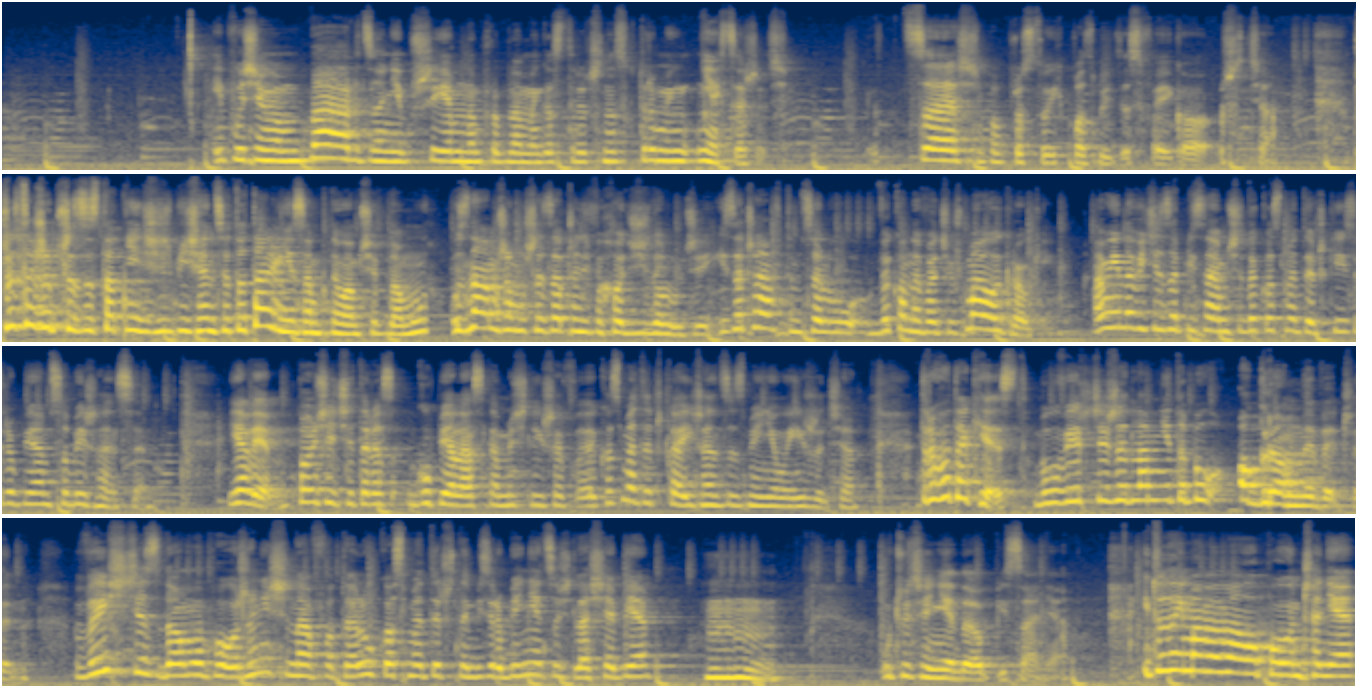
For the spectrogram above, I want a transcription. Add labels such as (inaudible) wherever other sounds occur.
i później mam bardzo nieprzyjemne problemy gastryczne, z którymi nie chcę żyć. Chcę się po prostu ich pozbyć ze swojego życia. Przez to, że przez ostatnie 10 miesięcy totalnie zamknęłam się w domu, uznałam, że muszę zacząć wychodzić do ludzi i zaczęłam w tym celu wykonywać już małe kroki. A mianowicie zapisałam się do kosmetyczki i zrobiłam sobie rzęsy. Ja wiem, pomyślicie teraz, głupia laska myśli, że kosmetyczka i rzęsy zmienią jej życie. Trochę tak jest, bo uwierzcie, że dla mnie to był ogromny wyczyn. Wyjście z domu, położenie się na fotelu kosmetycznym i zrobienie coś dla siebie, hmm, uczucie nie do opisania. I tutaj mamy małe połączenie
